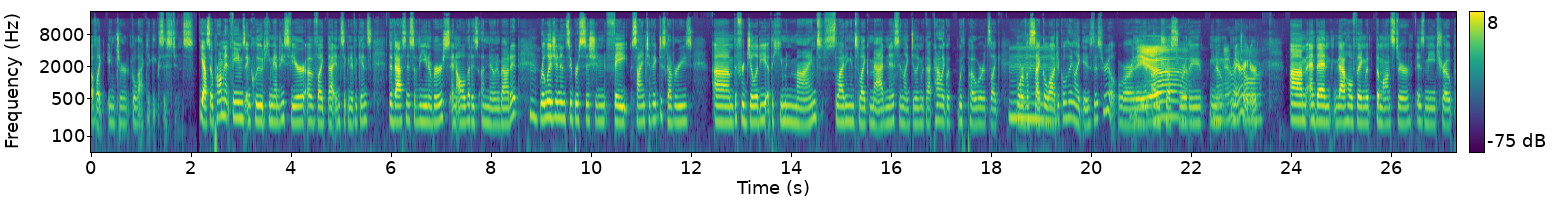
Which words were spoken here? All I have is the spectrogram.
of like intergalactic existence. Yeah, so prominent themes include humanity's fear of like that insignificance, the vastness of the universe and all that is unknown about it, Hmm. religion and superstition, fate, scientific discoveries. Um, the fragility of the human mind, sliding into like madness and like dealing with that, kind of like with, with Poe, where it's like more of a Mm. psychological thing, like is this real or are they an untrustworthy, you know, narrator? Narrator. Um, and then that whole thing with the monster is me trope.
